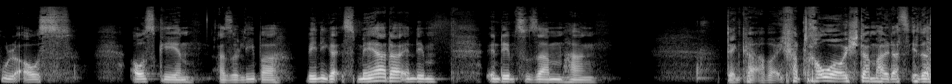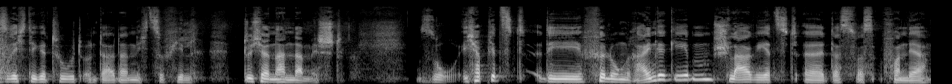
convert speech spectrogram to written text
cool aus, ausgehen. Also lieber weniger ist mehr da in dem, in dem Zusammenhang. Denke aber, ich vertraue euch da mal, dass ihr das Richtige tut und da dann nicht zu viel durcheinander mischt. So, ich habe jetzt die Füllung reingegeben, schlage jetzt äh, das, was von der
